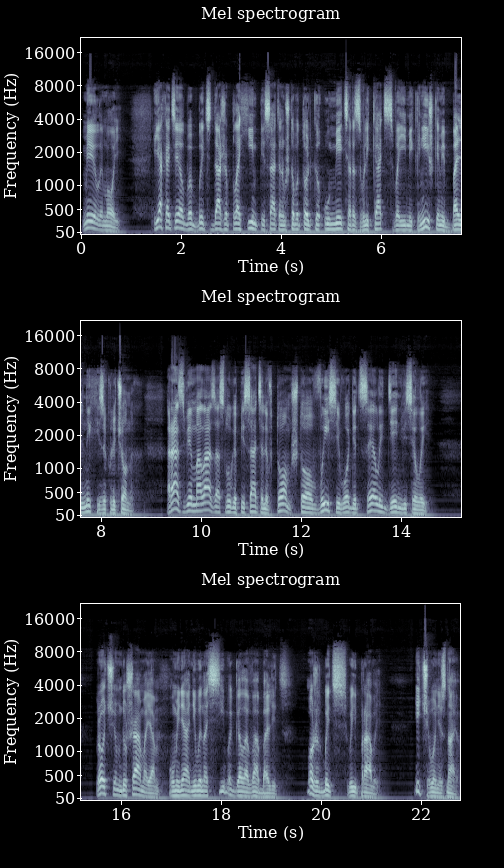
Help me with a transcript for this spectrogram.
Милый мой, я хотел бы быть даже плохим писателем, чтобы только уметь развлекать своими книжками больных и заключенных. Разве мала заслуга писателя в том, что вы сегодня целый день веселы? Впрочем, душа моя, у меня невыносимо голова болит. Может быть, вы и правы. Ничего не знаю.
